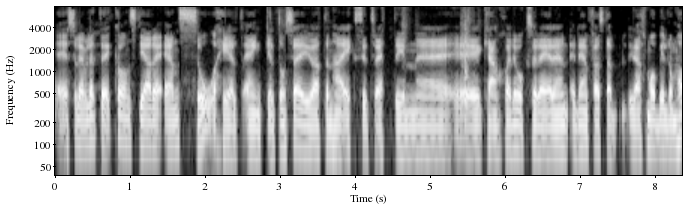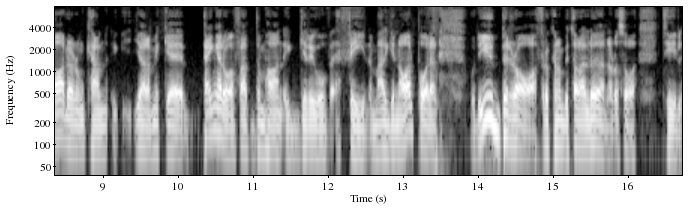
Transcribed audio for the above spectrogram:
Eh, så det är väl inte konstigare än så helt enkelt. De säger ju att den här XC30 eh, eh, kanske det också är den, den första lilla småbil de har där de kan göra mycket pengar då för att de har en grov fin marginal på den. Och det är ju bra för då kan de betala löner och så till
